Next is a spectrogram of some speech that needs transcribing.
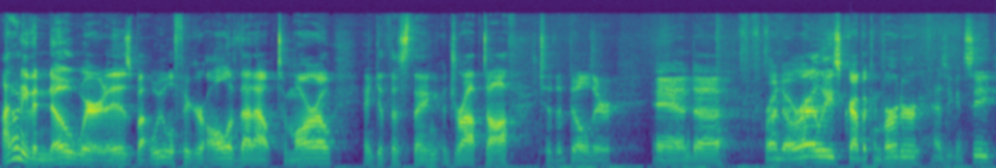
I don't even know where it is, but we will figure all of that out tomorrow and get this thing dropped off to the builder. And uh, run to O'Reilly's, grab a converter, as you can see,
